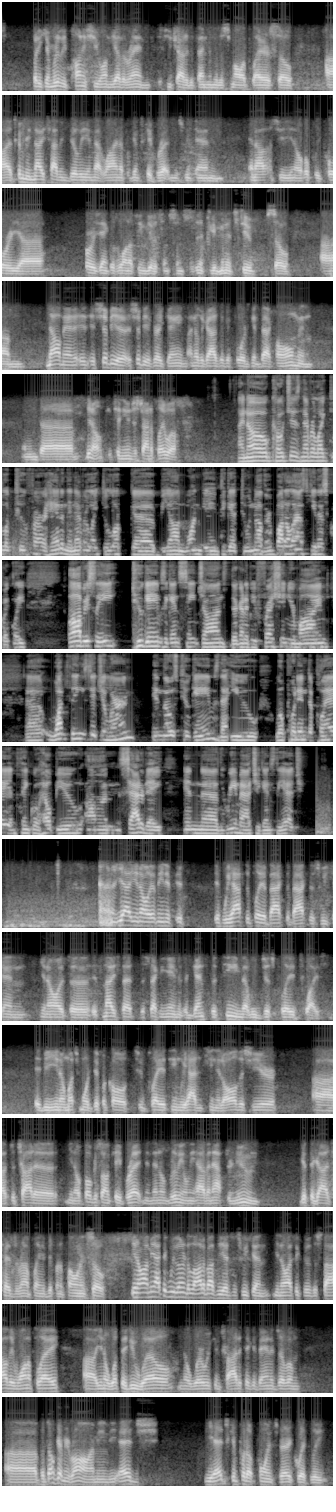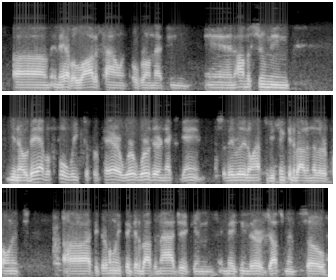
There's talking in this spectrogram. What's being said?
but he can really punish you on the other end if you try to defend him with a smaller player. So uh, it's going to be nice having Billy in that lineup against Cape Breton this weekend, and and obviously you know hopefully Corey uh, Corey's ankles well enough he can give us some some significant minutes too. So. Um, no, man, it, it should be a it should be a great game. I know the guys looking forward to getting back home and and uh, you know continuing just trying to play well. I know coaches never like to look too far ahead and they never like to look uh, beyond one game to get to another. But I'll ask you this quickly. Obviously, two games against St. John's, they're going to be fresh in your mind. Uh, what things did you learn in those two games that you will put into play and think will help you on Saturday in uh, the rematch against the Edge? Yeah, you know, I mean, if, if if we have to play a back to back this weekend, you know, it's a it's nice that the second game is against the team that we've just played twice. It'd be you know much more difficult to play a team we hadn't seen at all this year. Uh, to try to you know focus on Cape Breton and then really only have an afternoon get the guys' heads around playing a different opponent. So, you know, I mean, I think we learned a lot about the Edge this weekend. You know, I think the style they want to play, uh, you know, what they do well, you know, where we can try to take advantage of them. Uh, but don't get me wrong. I mean, the Edge the Edge can put up points very quickly, um, and they have a lot of talent over on that team. And I'm assuming, you know, they have a full week to prepare. We're we're their next game, so they really don't have to be thinking about another opponent. Uh, I think they're only thinking about the Magic and, and making their adjustments. So,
